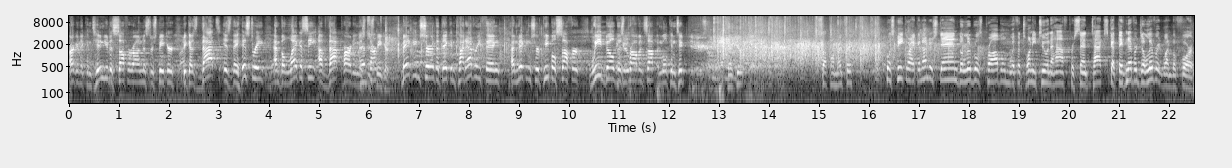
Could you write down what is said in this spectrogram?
are going to continue to suffer on, Mr. Speaker, because that is the history and the legacy of that party, Mr. Speaker. Making sure that they can cut everything and making sure people suffer. We build this province up and we'll continue. Thank you. Supplementary. Well, Speaker, I can understand the Liberals' problem with a 22.5% tax cut. They've never delivered one before.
